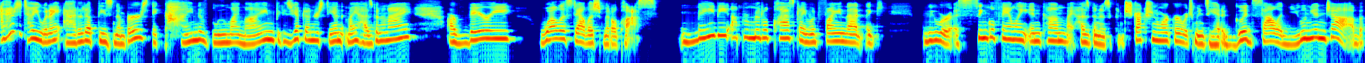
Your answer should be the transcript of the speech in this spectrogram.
I have to tell you, when I added up these numbers, it kind of blew my mind because you have to understand that my husband and I are very well established middle class, maybe upper middle class, but I would find that like we were a single family income. My husband is a construction worker, which means he had a good, solid union job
